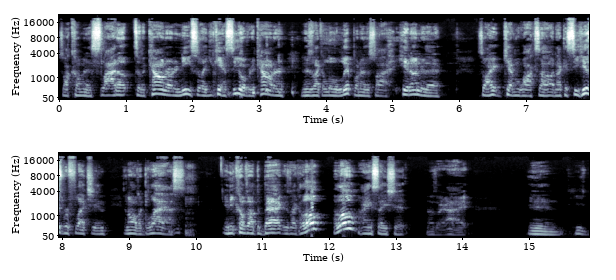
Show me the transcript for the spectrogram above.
So I come in and slide up to the counter underneath, so like you can't see over the counter, and there's like a little lip under there, so I hit under there. So I Kevin walks out, and I can see his reflection in all the glass. And he comes out the back. He's like, "Hello, hello." I ain't say shit. I was like, "All right." And he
